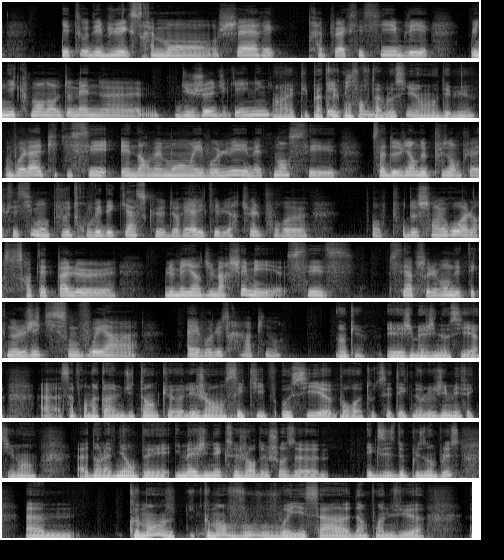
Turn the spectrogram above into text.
qui était au début extrêmement cher et très peu accessible et uniquement dans le domaine euh, du jeu, du gaming. et puis pas très confortable aussi hein, au début. Voilà, et puis qui s'est énormément évolué et maintenant c'est ça devient de plus en plus accessible. On peut trouver des casques de réalité virtuelle pour, euh, pour, 200 euros. Alors ce sera peut-être pas le, le meilleur du marché, mais c'est absolument des technologies qui sont vouées à, a évolué très rapidement. Ok. Et j'imagine aussi, euh, euh, ça prendra quand même du temps que les gens s'équipent aussi euh, pour toutes ces technologies, mais effectivement, dans l'avenir, on peut imaginer que ce genre de choses existe de plus en plus. comment, comment vous, vous voyez ça d'un point de vue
